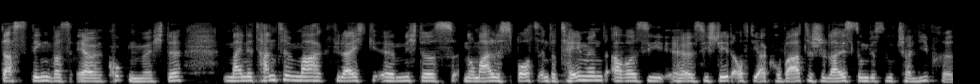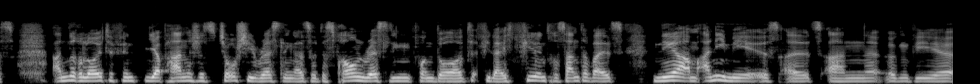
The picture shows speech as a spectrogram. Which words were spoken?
das Ding, was er gucken möchte. Meine Tante mag vielleicht äh, nicht das normale Sports Entertainment, aber sie, äh, sie steht auf die akrobatische Leistung des Lucha Libres. Andere Leute finden japanisches Joshi Wrestling, also das Frauenwrestling von dort, vielleicht viel interessanter, weil es näher am Anime ist als an irgendwie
